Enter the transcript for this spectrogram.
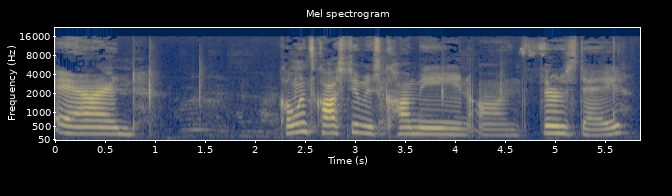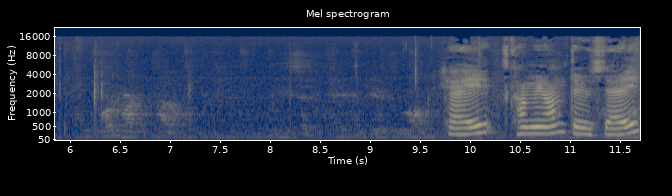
and Colin's costume is coming on Thursday. Okay, it's coming on Thursday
